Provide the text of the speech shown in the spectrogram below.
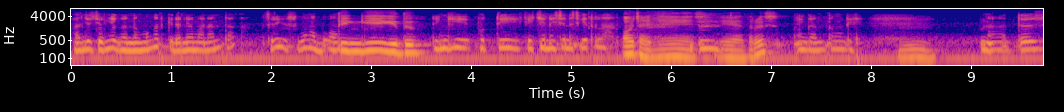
Lanjut jamnya ganteng banget kayak Daniel Mananta. Serius gue nggak bohong. Tinggi gitu. Tinggi putih kayak Chinese Chinese gitu lah. Oh Chinese. Mm. iya terus? Yang ganteng deh. Hmm. nah terus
